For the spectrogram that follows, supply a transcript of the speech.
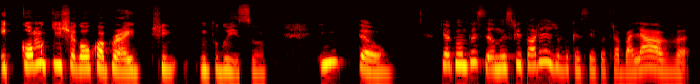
E como que chegou o copyright em tudo isso? Então, o que aconteceu? No escritório de advocacia que eu trabalhava,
